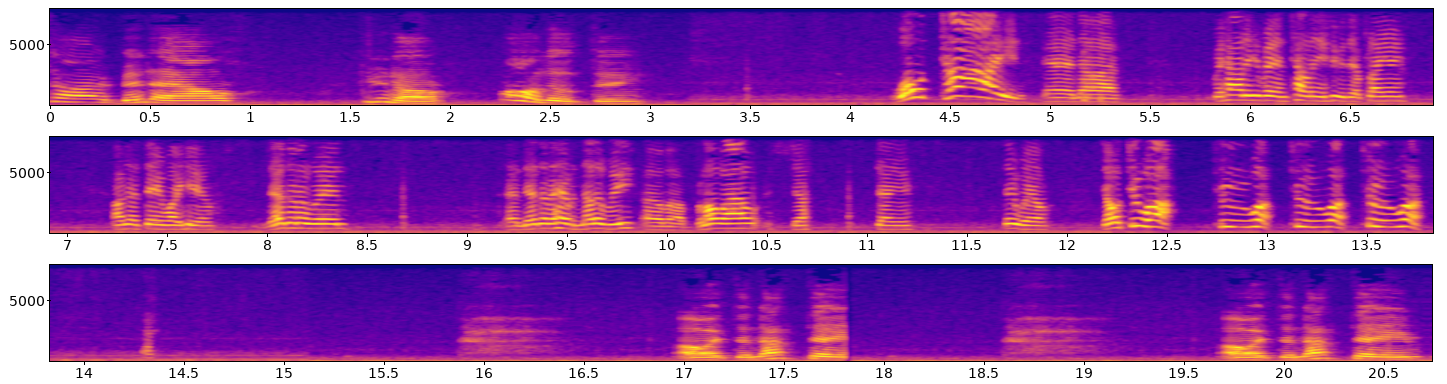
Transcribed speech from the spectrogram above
Tide, Big Al, you know, all those things. Tide! And uh, without even telling you who they're playing, I'm gonna say right here, they're gonna win. And they're gonna have another week of a blowout. It's just saying. They will. Go two up, two up, two up, two up. Next game. Alright, the next game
